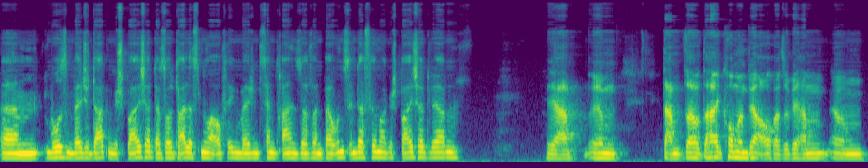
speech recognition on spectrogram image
Ähm, wo sind welche Daten gespeichert? Da sollte alles nur auf irgendwelchen zentralen Servern bei uns in der Firma gespeichert werden. Ja, ähm, da, da, da, kommen wir auch. Also wir haben, ähm,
